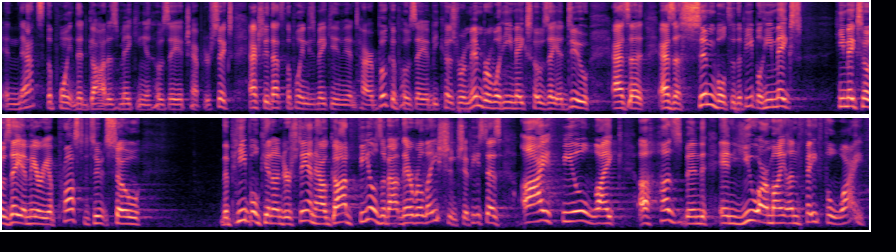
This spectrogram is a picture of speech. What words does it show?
And that's the point that God is making in Hosea chapter 6. Actually, that's the point he's making in the entire book of Hosea because remember what he makes Hosea do as a, as a symbol to the people. He makes, he makes Hosea marry a prostitute so the people can understand how God feels about their relationship. He says, I feel like a husband and you are my unfaithful wife.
